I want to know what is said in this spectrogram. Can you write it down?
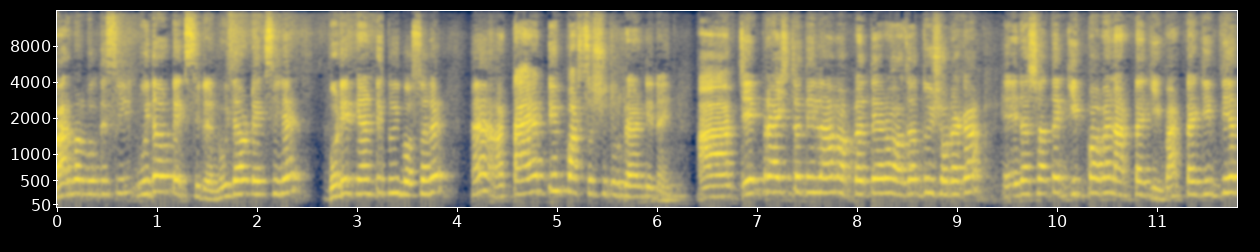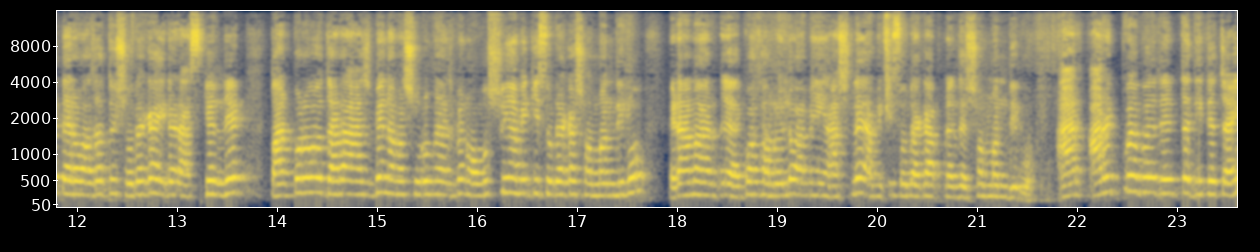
বারবার বলতেছি উইদাউট অ্যাক্সিডেন্ট উইদাউট অ্যাক্সিডেন্ট বডির গ্যারান্টি দুই বছরের হ্যাঁ আর টায়ার টিউব পাঁচশো শুধু গ্যারান্টি নাই। আর যে প্রাইসটা দিলাম, আপনার তেরো হাজার দুইশো টাকা, এটার সাথে গিফট পাবেন আটটা গিফট আটটা গিফট দিয়ে তেরো হাজার দুইশো টাকা, এটার আজকের রেট তারপরেও যারা আসবেন, আমার শোরুমে আসবেন, অবশ্যই আমি কিছু টাকা সম্মান দিব। এটা আমার কথা রইল, আমি আসলে আমি কিছু টাকা আপনাদের সম্মান দিব। আর আরেকটা রেটটা দিতে চাই,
